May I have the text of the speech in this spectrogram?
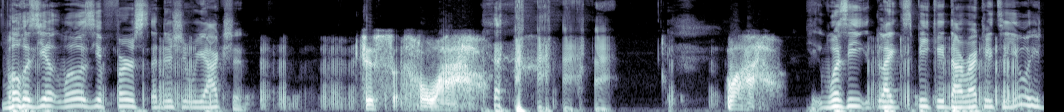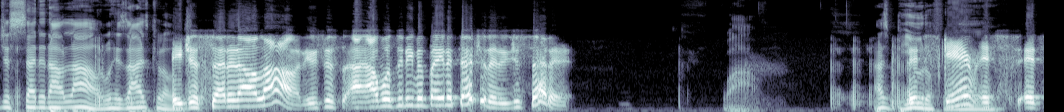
What was your What was your first initial reaction? Just wow, wow. Was he like speaking directly to you? Or he just said it out loud with his eyes closed. He just said it out loud. He was just I, I wasn't even paying attention, and he just said it. wow, that's beautiful. it's scary. man. It's it's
